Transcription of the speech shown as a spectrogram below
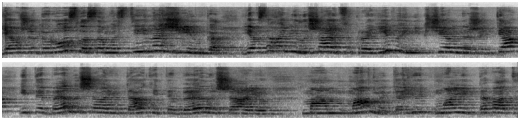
Я вже доросла самостійна жінка. Я взагалі лишаю цю країну і нікчемне життя, і тебе лишаю, так, і тебе лишаю. Мам, мами дають, мають давати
